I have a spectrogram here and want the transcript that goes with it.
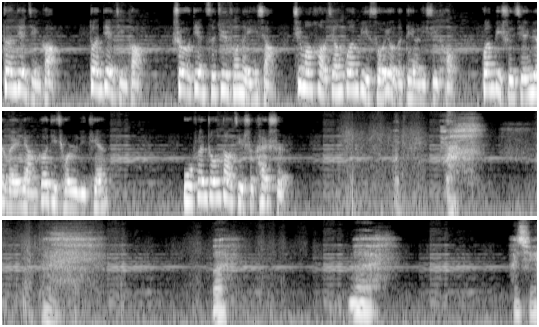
断电警告！断电警告！受电磁飓风的影响，星梦号将关闭所有的电力系统，关闭时间约为两个地球日历天。五分钟倒计时开始。喂，喂，安琪，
